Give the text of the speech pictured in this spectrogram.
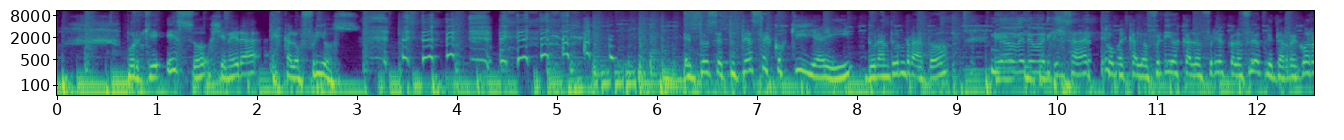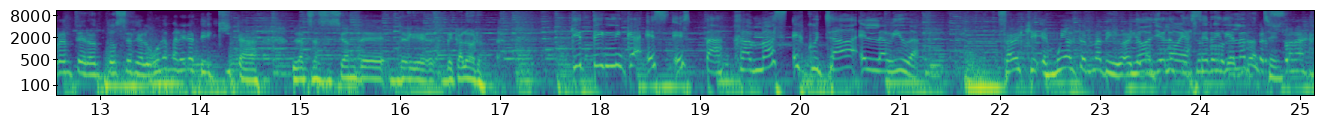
porque eso genera escalofríos. Entonces tú te haces cosquilla ahí durante un rato No, eh, pero y te ¿por qué? empieza a dar como escalofrío, escalofrío, escalofrío que te recorre entero. Entonces de alguna manera te quita la sensación de, de- de calor. ¿Qué técnica es esta? Jamás escuchada en la vida. ¿Sabes que Es muy alternativa. No, yo lo voy a hacer hoy día en la noche. Personas,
